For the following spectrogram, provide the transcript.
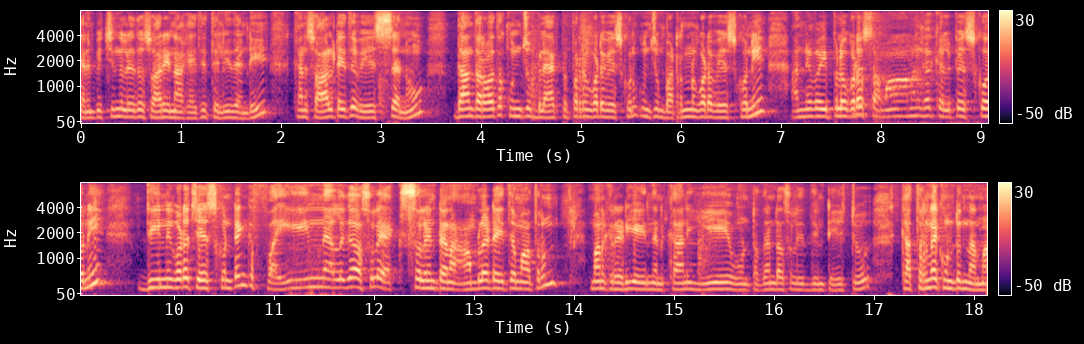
కనిపించిందో లేదో సారీ నాకైతే తెలియదండి. కానీ సాల్ట్ అయితే వేస్తాను. దాని తర్వాత కొంచెం బ్లాక్ పెప్పర్ని కూడా వేసుకొని కొంచెం బటర్ని కూడా వేసుకొని అన్ని వైపులో కూడా సమానంగా కలిపేసుకొని దీన్ని కూడా చేసుకుంటే ఇంకా ఫైనల్గా అసలు ఎక్సలెంట్ అయిన ఆమ్లెట్ అయితే మాత్రం మనకు రెడీ అయిందండి. కానీ ఏ ఉంటుందండి అసలు దీని టేస్ట్? ఖతర్నాక్ ఉంటుంది అనమాట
